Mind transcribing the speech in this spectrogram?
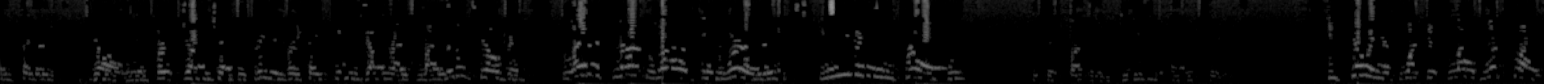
and 3rd John. In 1 John chapter 3 and verse 18, John writes, My little children, let us not love in word, neither in tongue, but in deed and truth. He's showing us what this love looks like.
